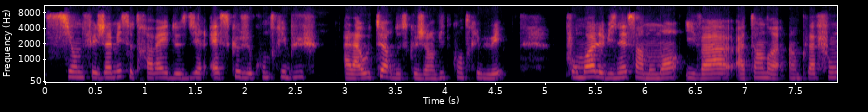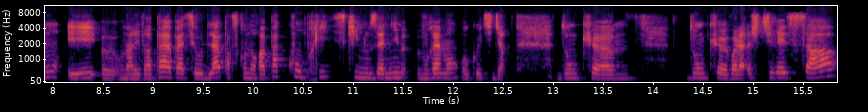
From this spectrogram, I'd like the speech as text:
si on ne fait jamais ce travail de se dire est-ce que je contribue à la hauteur de ce que j'ai envie de contribuer, pour moi, le business, à un moment, il va atteindre un plafond et euh, on n'arrivera pas à passer au-delà parce qu'on n'aura pas compris ce qui nous anime vraiment au quotidien. Donc, euh, euh, voilà, je dirais ça.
